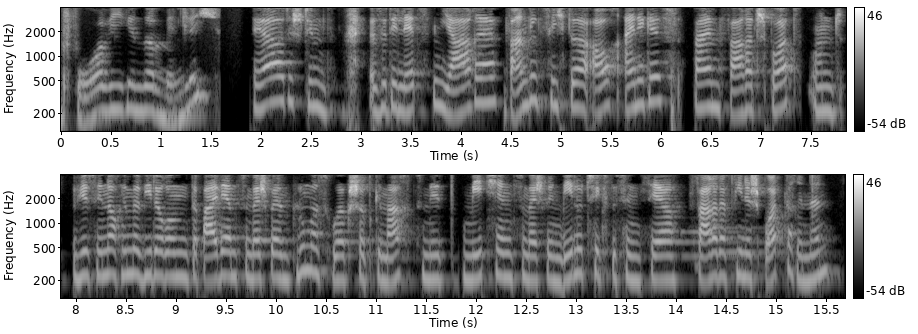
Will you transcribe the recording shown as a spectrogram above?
vorwiegender männlich. Ja, das stimmt. Also die letzten Jahre wandelt sich da auch einiges beim Fahrradsport und wir sind auch immer wiederum dabei. Wir haben zum Beispiel einen Blumers Workshop gemacht mit Mädchen, zum Beispiel in Velochicks, das sind sehr fahrradaffine Sportlerinnen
